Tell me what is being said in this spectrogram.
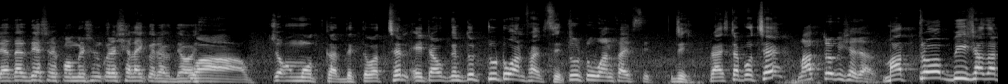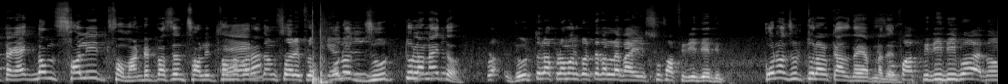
লেদার দিয়ে আসলে কম্বিনেশন করে সেলাই করে দেওয়া ওয়াও চমৎকার দেখতে পাচ্ছেন? এটাও কিন্তু two two one five seat two two one five six G প্রাইসটা পড়ছে? মাত্র বিশ হাজার। মাত্র বিশ হাজার টাকা একদম solid foam hundred percent solid ফোমে করা। একদম সরি কোনো ঝুট তোলা নাই তো? জোর তোলা প্রমাণ করতে পারলে ভাই সোফা ফ্রি দিয়ে দিব। কোনো ঝুট তোলার কাজ নাই আপনাদের। সোফা ফ্রি দিব এবং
